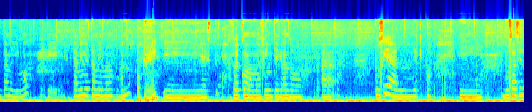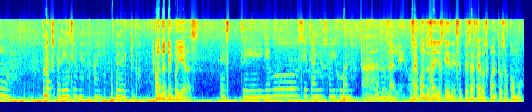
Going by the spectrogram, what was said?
Abuelita me llevó, porque también está mi hermano jugando. Ok, Y este, fue como me fui integrando a, pues sí, al equipo. Y pues ha sido una experiencia bien ahí, en el equipo. ¿cuánto tiempo llevas? Este, llevo siete años ahí jugando. Ándale, o sea, ¿cuántos años tienes? ¿Empezaste a los cuántos o cómo?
